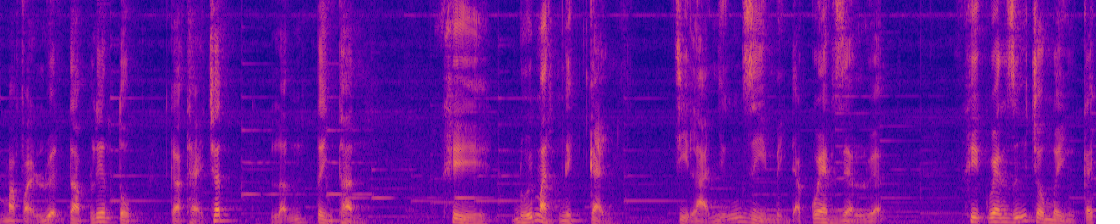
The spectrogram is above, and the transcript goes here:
mà phải luyện tập liên tục cả thể chất lẫn tinh thần. Khi đối mặt nghịch cảnh, chỉ là những gì mình đã quen rèn luyện. Khi quen giữ cho mình cách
